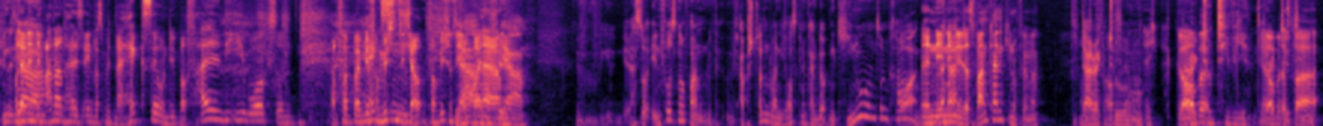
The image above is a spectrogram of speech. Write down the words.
den. die- Und dann ja. in dem anderen Teil ist irgendwas mit einer Hexe und die überfallen die Ewoks. Und aber bei mir Hexen- vermischen sich, ja, vermischen sich auch beide ja, Filme. ja. Hast du Infos noch? Wann Abstand, wann die rauskamen? Kam die überhaupt im Kino und so ein Boah. Kram? Äh, nee, nee, nee, das waren keine Kinofilme. Direct to. Ich glaube, Direct to TV. ich glaube, das war.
